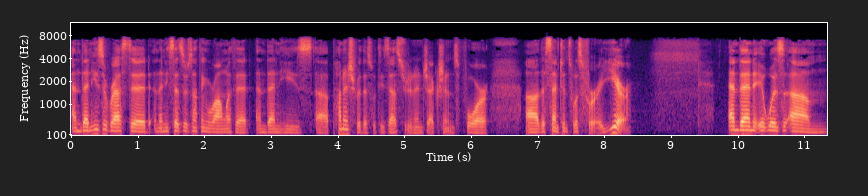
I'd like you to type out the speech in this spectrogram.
and then he's arrested, and then he says there's nothing wrong with it, and then he's uh, punished for this with these estrogen injections. For uh, the sentence was for a year, and then it was um,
